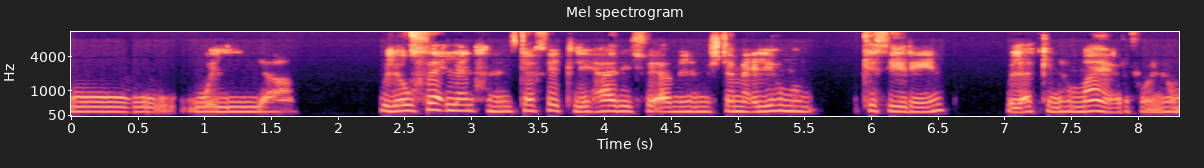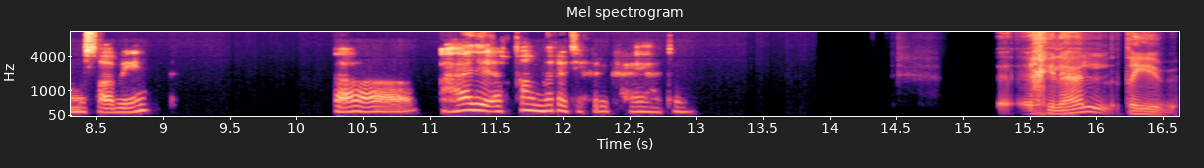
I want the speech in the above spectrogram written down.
وال... ولو فعلا حنلتفت لهذه الفئة من المجتمع اللي هم كثيرين ولكنهم ما يعرفوا أنهم مصابين. فهذه الأرقام مرة تفرق في حياتهم. خلال طيب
